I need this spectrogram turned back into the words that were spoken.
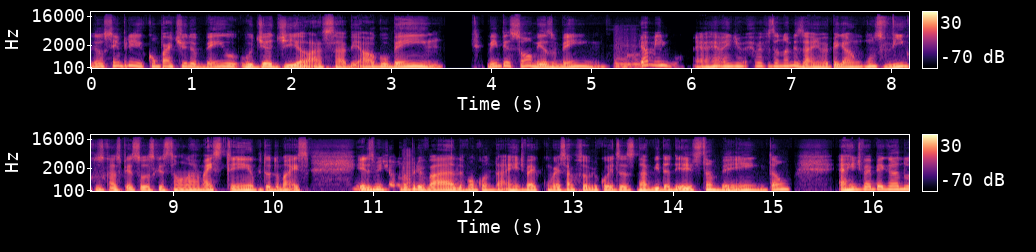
eu sempre compartilho bem o, o dia a dia lá, sabe? Algo bem bem pessoal mesmo, bem de uhum. amigo. É, a gente vai fazendo amizade, vai pegar uns vínculos com as pessoas que estão lá há mais tempo e tudo mais. Eles me uhum. chamam no privado, vão contar, a gente vai conversar sobre coisas da vida deles também. Então, a gente vai pegando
